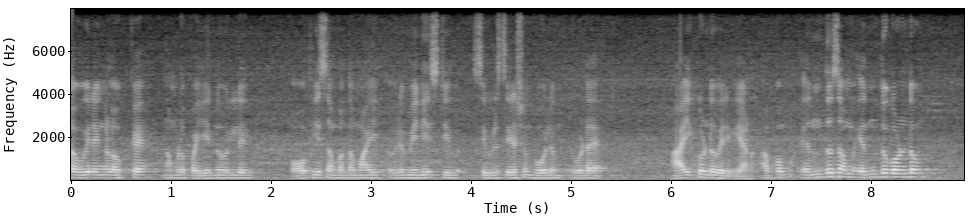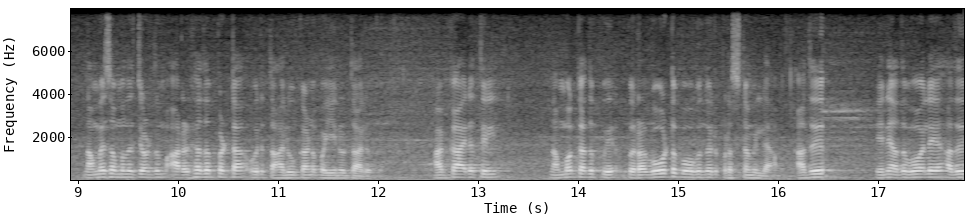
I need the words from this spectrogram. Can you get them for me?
സൗകര്യങ്ങളൊക്കെ നമ്മൾ പയ്യന്നൂരിൽ ഓഫീസ് സംബന്ധമായി ഒരു മിനി സിവിൽ സ്റ്റേഷൻ പോലും ഇവിടെ ആയിക്കൊണ്ട് വരികയാണ്. അപ്പം എന്ത് സം എന്തുകൊണ്ടും നമ്മെ സംബന്ധിച്ചിടത്തോളം അർഹതപ്പെട്ട ഒരു താലൂക്കാണ് പയ്യന്നൂർ താലൂക്ക്. അക്കാര്യത്തിൽ നമുക്കത് പിറകോട്ട് പോകുന്നൊരു പ്രശ്നമില്ല. അത് ഇനി അതുപോലെ അത്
